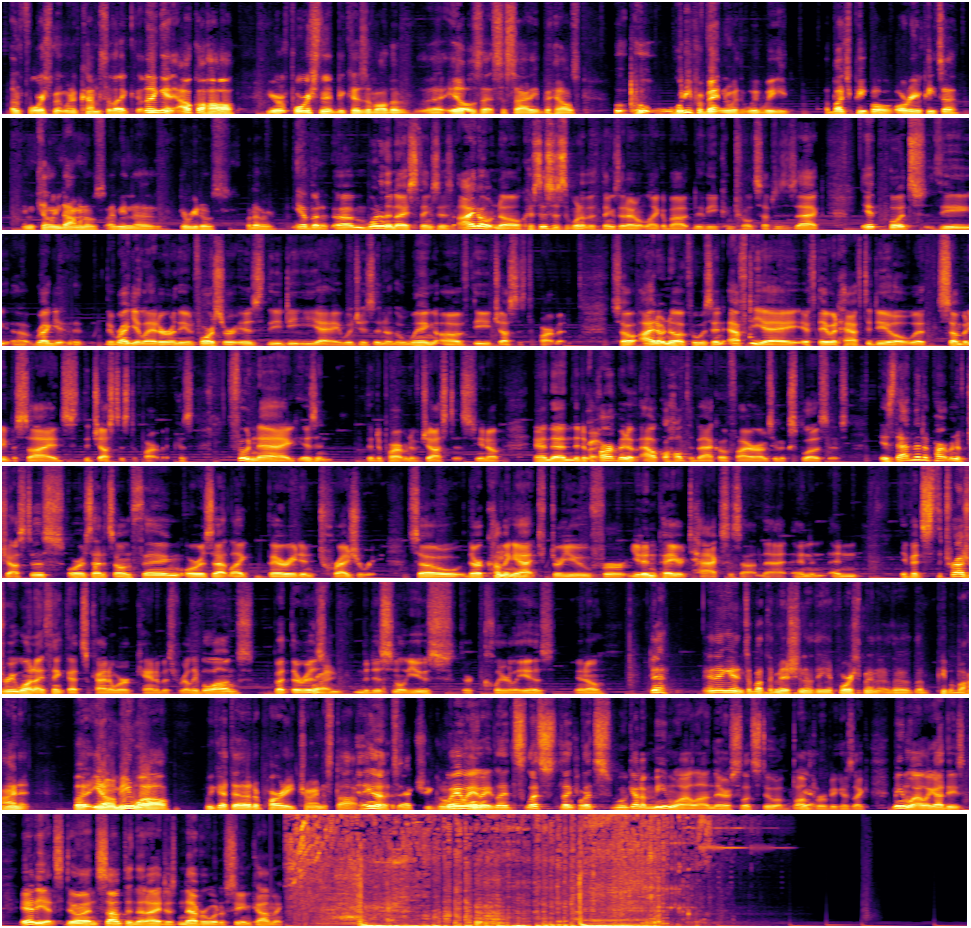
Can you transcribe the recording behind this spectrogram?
enforcement when it comes to like again alcohol. You're enforcing it because of all the uh, ills that society beholds. Who, who, what are you preventing with, with weed? A bunch of people ordering pizza and killing Domino's. I mean, uh, Doritos, whatever. Yeah, but um, one of the nice things is I don't know because this is one of the things that I don't like about the Controlled Substances Act. It puts the uh, regu- the regulator or the enforcer is the DEA, which is in the wing of the Justice Department. So I don't know if it was an FDA if they would have to deal with somebody besides the Justice Department because Food and Ag isn't the Department of Justice, you know? And then the Department right. of Alcohol, Tobacco, Firearms, and Explosives. Is that in the Department of Justice or is that its own thing or is that like buried in Treasury? So they're coming mm-hmm. after you for you didn't pay your taxes on that. And and if it's the Treasury one, I think that's kind of where cannabis really belongs. But there is right. medicinal use. There clearly is, you know? Yeah. And again, it's about the mission of the enforcement of the, the people behind it. But you know, meanwhile, we got that other party trying to stop. Hang on, it's actually going. Wait, wait, forward. wait. Let's let's like, let's. We got a meanwhile on there, so let's do a bumper yeah. because like meanwhile we got these idiots doing something that I just never would have seen coming.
